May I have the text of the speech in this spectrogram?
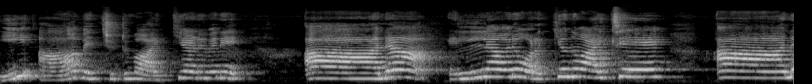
ഈ ആ വെച്ചിട്ട് വായിക്കുകയാണ് ഇവനെ. ആന. എല്ലാവരും ഉറക്കിയൊന്ന് വായിച്ചേ. ആന.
